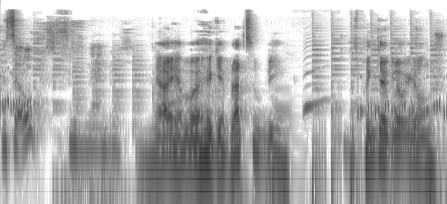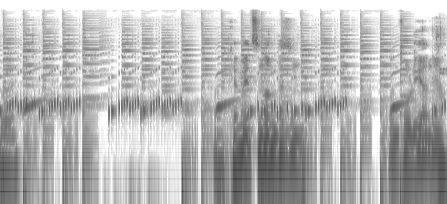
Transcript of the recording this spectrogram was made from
Hast du auch zu fliegen eigentlich? Ja, ich habe hier keinen Platz zum Fliegen. Das bringt ja, glaube ich, auch nicht viel. Aber Ich kann jetzt noch ein bisschen kontrollieren, ja.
